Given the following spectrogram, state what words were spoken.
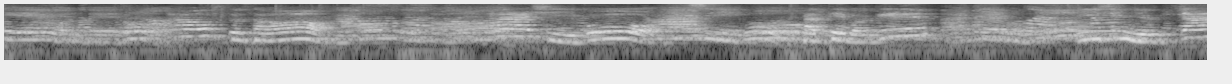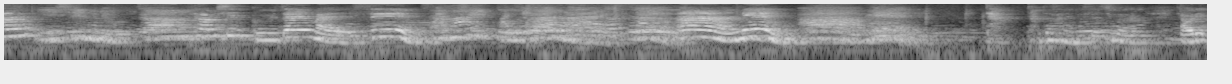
아버지의 원대로 하옵소서. 하옵소서. 하시고 하시고 마태복음 마태복음 26장 26장 39절 말씀. 39절 말씀. 아멘. 아멘. 자 전도사님 보세요. 친구들. 자 우리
